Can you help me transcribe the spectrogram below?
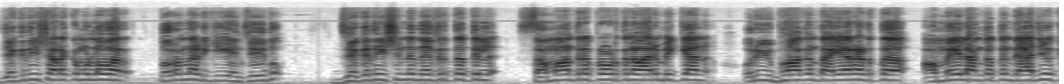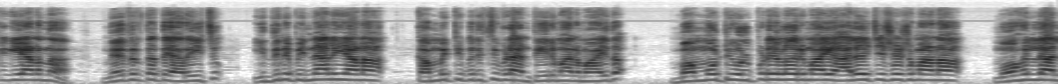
ജഗദീഷ് അടക്കമുള്ളവർ തുറന്നടിക്കുകയും ചെയ്തു. ജഗദീഷിന്റെ നേതൃത്വത്തിൽ സമാന്തര പ്രവർത്തനം ആരംഭിക്കാൻ ഒരു വിഭാഗം തയ്യാറെടുത്ത് അമ്മയിൽ അംഗത്വം രാജിവെക്കുകയാണെന്ന് നേതൃത്വത്തെ അറിയിച്ചു. ഇതിന് പിന്നാലെയാണ് കമ്മിറ്റി പിരിച്ചുവിടാൻ തീരുമാനമായത്. മമ്മൂട്ടി ഉൾപ്പെടെയുള്ളവരുമായി ആലോചിച്ച ശേഷമാണ് മോഹൻലാൽ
